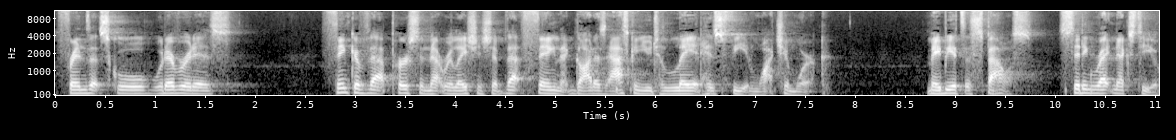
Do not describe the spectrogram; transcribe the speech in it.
friends at school, whatever it is. Think of that person, that relationship, that thing that God is asking you to lay at his feet and watch him work. Maybe it's a spouse sitting right next to you.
